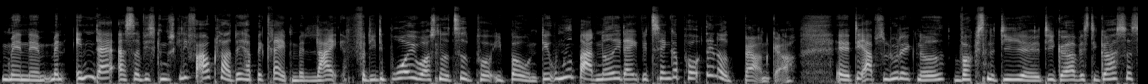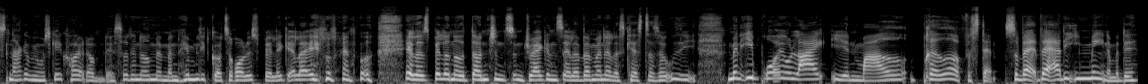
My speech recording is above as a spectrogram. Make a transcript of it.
Men, øh, men inden da, altså vi skal måske lige få afklaret det her begreb med leg, fordi det bruger jo også noget tid på i bogen. Det er umiddelbart noget i dag, vi tænker på, det er noget børn gør. Øh, det er absolut ikke noget, voksne de, øh, de gør. Hvis de gør, så snakker vi måske ikke højt om det. Så er det noget med, at man hemmeligt går til rollespil, ikke? Eller, eller, andet, eller spiller noget Dungeons and Dragons, eller hvad man ellers kaster sig ud i. Men I bruger jo leg i en meget bredere forstand. Så hvad, hvad er det, I mener med det,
